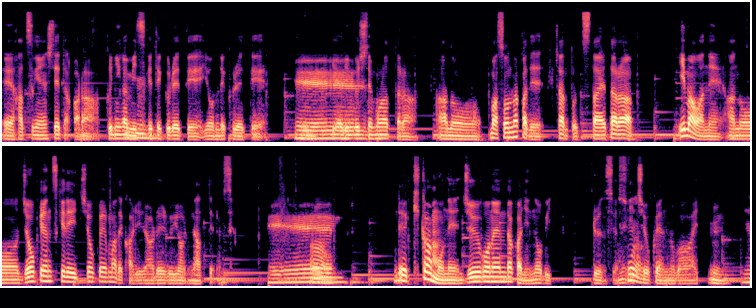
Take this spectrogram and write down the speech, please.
えー発言してたから、国が見つけてくれて、呼んでくれて、ヒへアリングしてもらったら、あのーまあ、その中でちゃんと伝えたら、今はね、あのー条件付きで1億円まで借りられるようになってるんですよ。へえ。で、期間もね、15年高に伸びるんですよね。そうなんですか1億円の場合。うん。う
